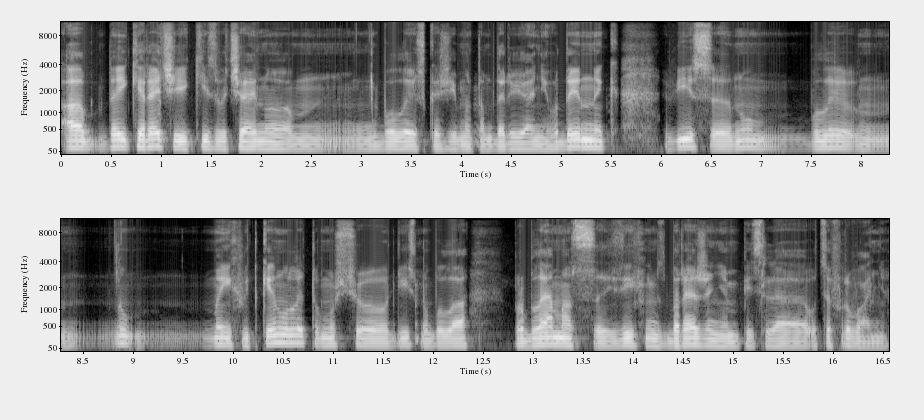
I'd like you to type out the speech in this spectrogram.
а деякі речі, які, звичайно, були, скажімо, там дерев'яні годинник, віз, е, ну, були, ну, ми їх відкинули, тому що дійсно була проблема з їхнім збереженням після оцифрування.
